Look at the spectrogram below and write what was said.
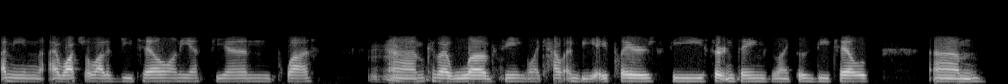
I mean, I watch a lot of detail on ESPN Plus Mhm. um because I love seeing like how NBA players see certain things and like those details um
